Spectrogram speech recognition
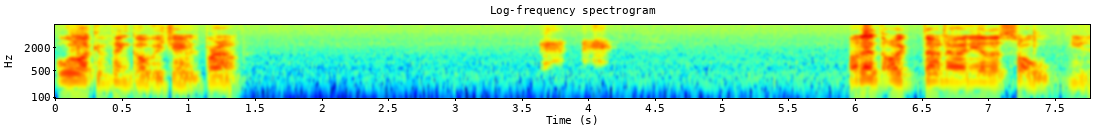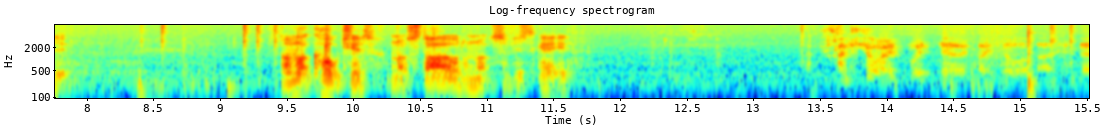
All I can think of is James Brown. I don't. I don't know any other soul music. I'm not cultured. I'm not styled. I'm not sophisticated. I'm sure I would know if I thought about it. Though.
